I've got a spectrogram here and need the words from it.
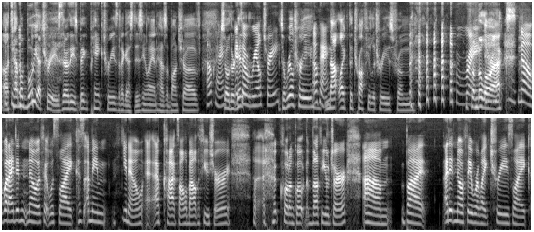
Uh, tabebuia trees. They're these big pink trees that I guess Disneyland has a bunch of. Okay. So they're it's getting. a real tree. it's a real tree. Okay. Not like the truffula trees from right. from the Lorax. No, but I didn't know if it was like because I mean, you know, Epcot's all about the future, quote unquote, the future. Um, but I didn't know if they were like trees, like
